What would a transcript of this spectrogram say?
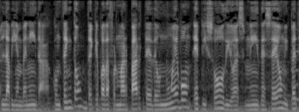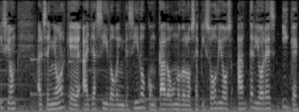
la bienvenida. Contento de que pueda formar parte de un nuevo episodio. Es mi deseo, mi petición al Señor que haya sido bendecido con cada uno de los episodios anteriores y que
